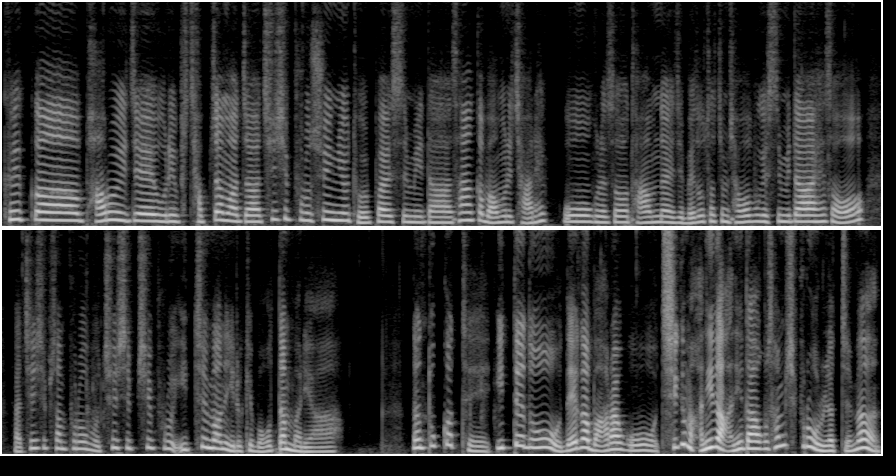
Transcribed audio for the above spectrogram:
그러니까 바로 이제 우리 잡자마자 70% 수익률 돌파했습니다. 상한가 마무리 잘 했고 그래서 다음날 이제 매도 타점 잡아보겠습니다 해서 73%뭐 77% 이틀 만에 이렇게 먹었단 말이야. 난 똑같아. 이때도 내가 말하고 지금 아니다 아니다 하고 30% 올렸지만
